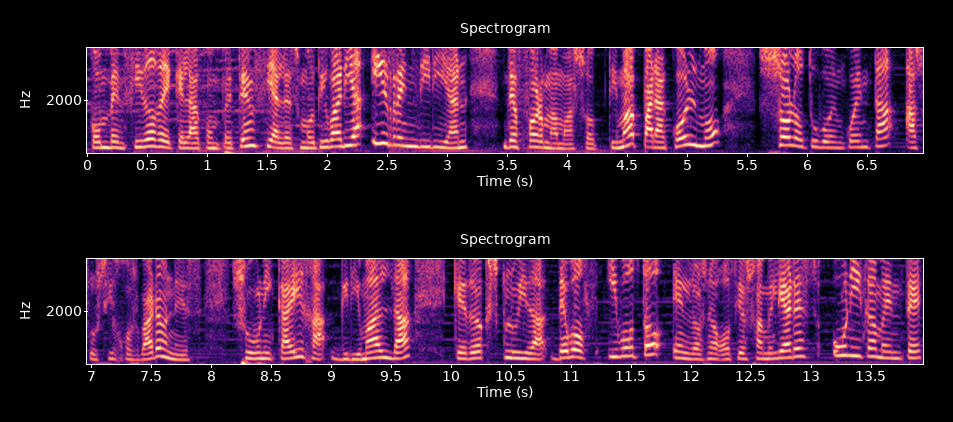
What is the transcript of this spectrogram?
convencido de que la competencia les motivaría y rendirían de forma más óptima. Para colmo, solo tuvo en cuenta a sus hijos varones. Su única hija, Grimalda, quedó excluida de voz y voto en los negocios familiares únicamente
